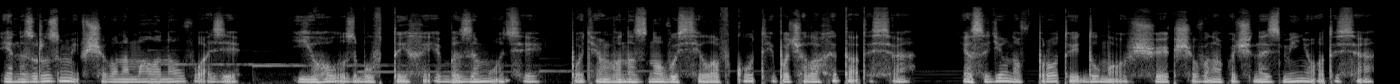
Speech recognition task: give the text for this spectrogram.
Я не зрозумів, що вона мала на увазі. Її голос був тихий, без емоцій. Потім вона знову сіла в кут і почала хитатися. Я сидів навпроти і думав, що якщо вона почне змінюватися,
